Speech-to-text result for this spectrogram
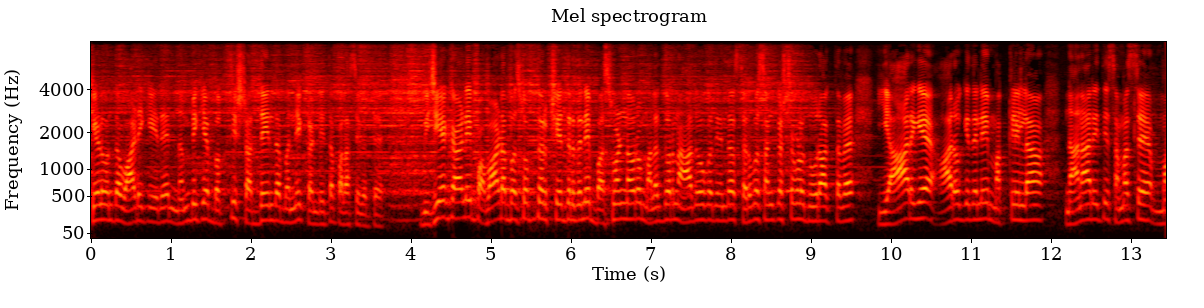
ಕೇಳುವಂಥ ವಾಡಿಕೆ ಇದೆ. ನಂಬಿಕೆ, ಭಕ್ತಿ, ಶ್ರದ್ಧೆಯಿಂದ ಬನ್ನಿ. ಖಂಡಿತ ಫಲ ಸಿಗುತ್ತೆ. ವಿಜಯಕಾಳಿ ಪವಾಡ ಬಸವಪ್ಪನವ್ರ ಕ್ಷೇತ್ರದಲ್ಲಿ ಬಸವಣ್ಣವರು ಮಲಗದವ್ರನ್ನ ಆದೋಗೋದ್ರಿಂದ ಸರ್ವ ಸಂಕಷ್ಟಗಳು ದೂರ ಆಗ್ತವೆ. ಯಾರಿಗೆ ಆರೋಗ್ಯದಲ್ಲಿ ಮಕ್ಕಳಿಲ್ಲ, ನಾನಾ ರೀತಿ ಸಮಸ್ಯೆ, ಮ,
